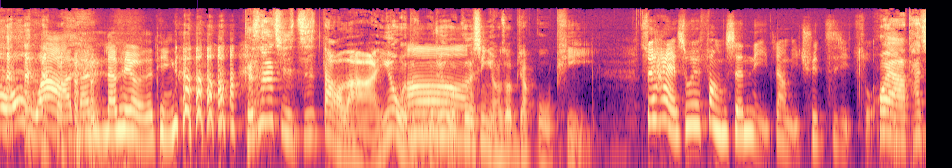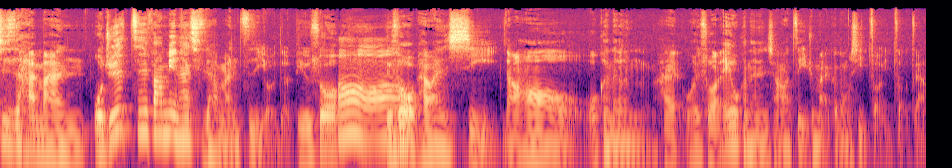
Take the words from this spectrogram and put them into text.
哦哇，男 男朋友有在听，可是他其实知道啦，因为我我觉得我个性有时候比较孤僻，所以他也是会放生你，让你去自己做。会啊，他其实还蛮，我觉得这方面他其实还蛮自由的。比如说，哦有时候我拍完戏，然后我可能还我会说，哎、我可能想要自己去买个东西走一走，这样。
